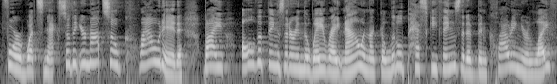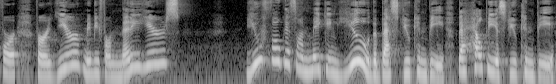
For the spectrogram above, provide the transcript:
for what's next, so that you're not so clouded by all the things that are in the way right now and like the little pesky things that have been clouding your life for, for a year, maybe for many years. You focus on making you the best you can be, the healthiest you can be,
